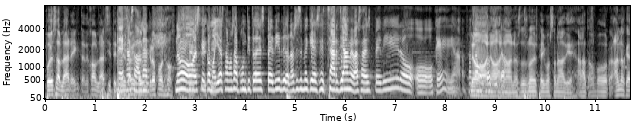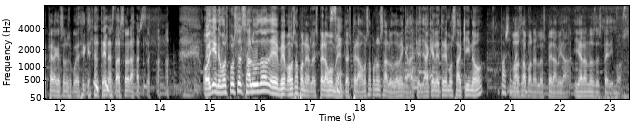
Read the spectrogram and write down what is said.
Puedes hablar, ¿eh? Te dejo hablar si te ¿Me tienes dejas abierto el hablar? micrófono. No, Sí, es que sí. como ya estamos a puntito de despedir, digo, no sé si me quieres echar ya, me vas a despedir o, o- qué. Ya, No, no, no, nosotros no despedimos a nadie. Ah, tampoco- ah, no, que espera, que eso no se puede decir que en antena a estas horas. Oye, no hemos puesto el saludo de. Vamos a ponerle, espera un Sí. momento, espera, vamos a poner un saludo. Venga, que ya que le tenemos aquí, ¿no? Vamos a ponerlo, espera, mira, y ahora nos despedimos.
